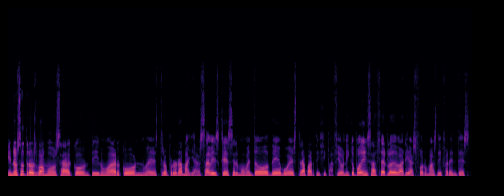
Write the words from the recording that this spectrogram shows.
Y nosotros vamos a continuar con nuestro programa. Ya sabéis que es el momento de vuestra participación y que podéis hacerlo de varias formas diferentes.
